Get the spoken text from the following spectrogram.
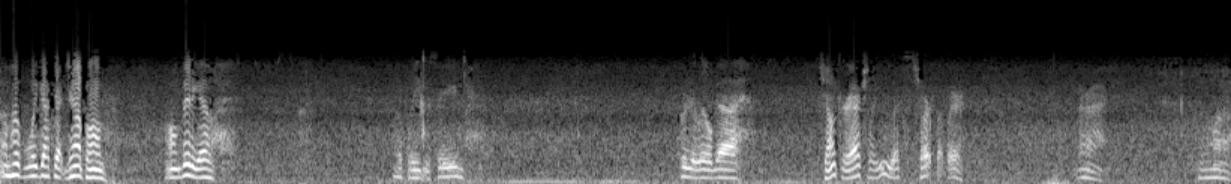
I'm hoping we got that jump on on video. Hopefully you can see him. Pretty little guy. Chunker actually. Ooh, that's sharp up there. Alright. We wanna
